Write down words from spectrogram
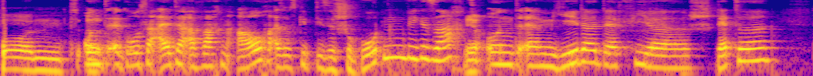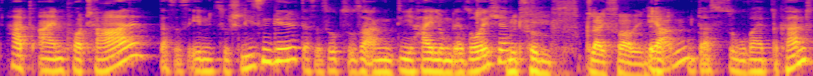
Und, äh, und äh, große Alter erwachen auch. Also es gibt diese Schogoten, wie gesagt. Ja. Und ähm, jeder der vier Städte hat ein Portal, das es eben zu schließen gilt. Das ist sozusagen die Heilung der Seuche. Mit fünf gleichfarbigen Karten. Ja, das ist soweit bekannt.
